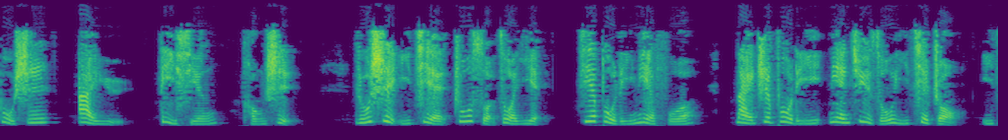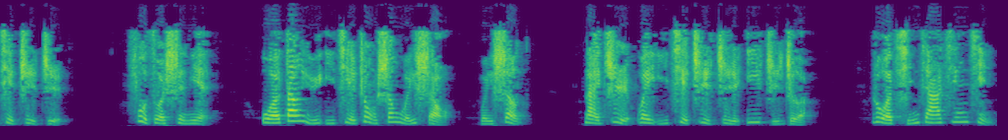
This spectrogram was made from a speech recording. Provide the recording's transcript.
布施、爱语、力行、同事，如是一切诸所作业，皆不离念佛，乃至不离念具足一切种一切智智，复作是念：我当于一切众生为首为圣。乃至为一切智智依止者，若勤加精进，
